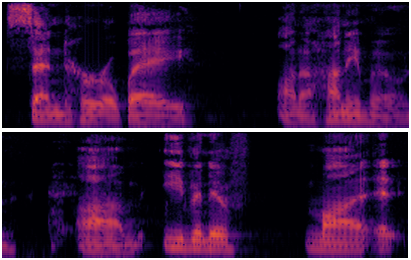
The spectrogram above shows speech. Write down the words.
send her away on a honeymoon. Um, even if Mon, it,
